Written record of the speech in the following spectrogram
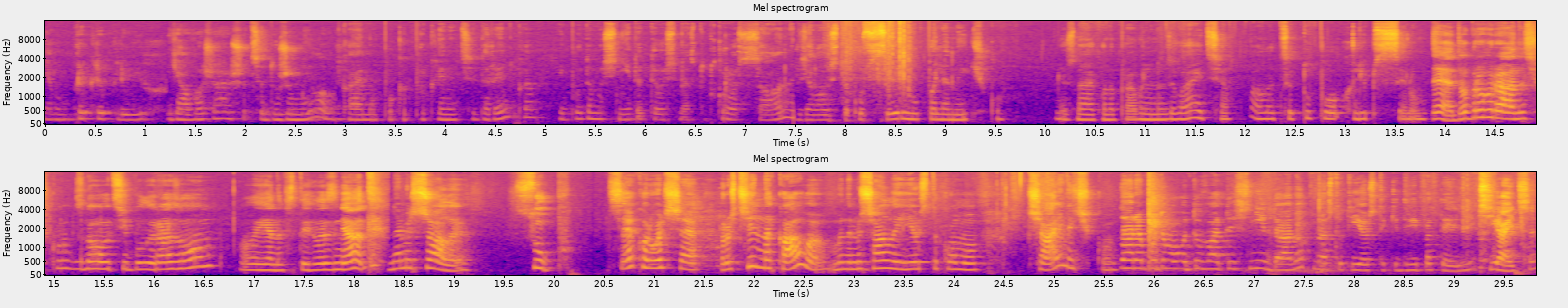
Я вам прикріплю їх. Я вважаю, що це дуже мило. Чекаємо, поки прокинеться Даринка, і будемо снідати. Ось у нас тут круасан. Взяла ось таку сирну поляничку. Не знаю, як вона правильно називається, але це тупо хліб з сиром. Де, доброго раночку. Знову ці були разом, але я не встигла зняти. Намішали суп. Це, коротше, розчинна кава. Ми намішали її ось такому чайничку. Зараз будемо готувати сніданок. У нас тут є ось такі дві пательні. Яйця.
